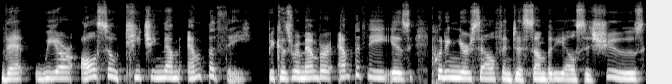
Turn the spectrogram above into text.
that we are also teaching them empathy. Because remember, empathy is putting yourself into somebody else's shoes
